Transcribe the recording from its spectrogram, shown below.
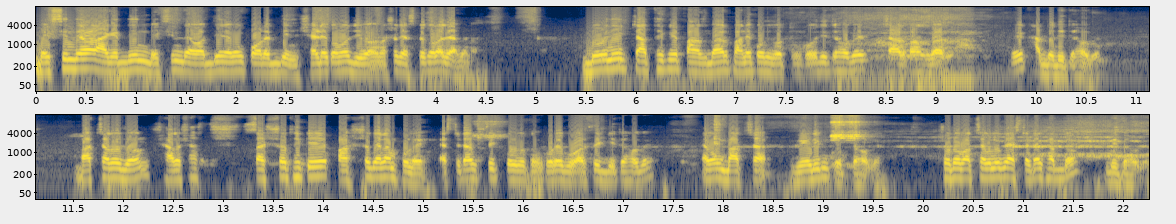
ভ্যাকসিন দেওয়ার আগের দিন, ভ্যাকসিন দেওয়ার দিন এবং পরের দিন, শেডে কোনো জীবাণুনাশক স্প্রে করা যাবে না। দৈনিক চার থেকে পাঁচবার পানি পরিবর্তন করে দিতে হবে, চার পাঁচবার খাদ্য দিতে হবে। বাচ্চার ওজন সাড়ে চারশো থেকে পাঁচশো গ্রাম হলে অ্যাস্টেটাস ফিট পরিবর্তন করে গোয়ার ফিট দিতে হবে এবং বাচ্চা গ্রেডিং করতে হবে। ছোট বাচ্চাগুলোকে অ্যাস্টেটার খাদ্য দিতে হবে।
